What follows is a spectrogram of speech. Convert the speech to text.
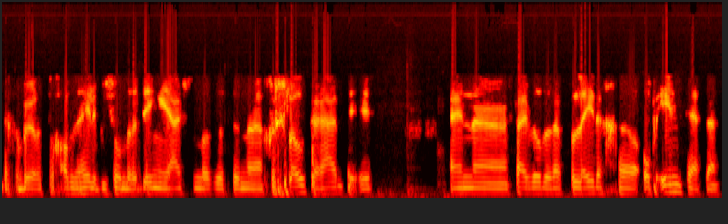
Er gebeuren toch altijd hele bijzondere dingen, juist omdat het een eh, gesloten ruimte is. En eh, zij wilde daar volledig eh, op inzetten.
